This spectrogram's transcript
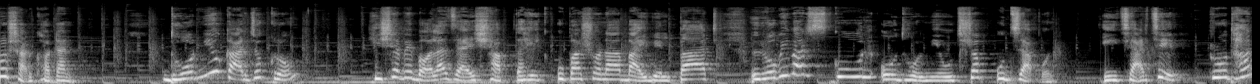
প্রসার ঘটান। ধর্মীয় কার্যক্রম হিসেবে বলা যায় সাপ্তাহিক উপাসনা, বাইবেল পাঠ, রবিবার স্কুল ও ধর্মীয় উৎসব উদযাপন। এই চার্চের প্রধান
